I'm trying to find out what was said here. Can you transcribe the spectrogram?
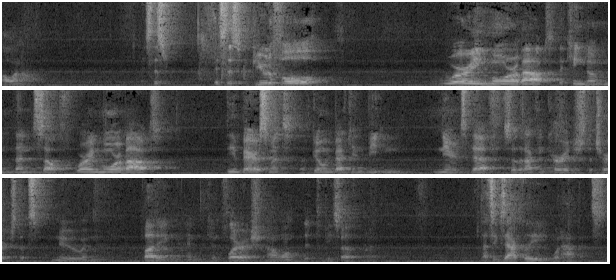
all in all. It's this, it's this beautiful worrying more about the kingdom than self, worrying more about the embarrassment of going back in beaten near to death so that I can encourage the church that's new and budding and can flourish, and I want it to be so. Right? That's exactly what happens.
